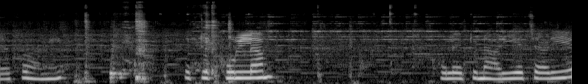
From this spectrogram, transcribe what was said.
দেখো আমি একটু খুললাম। খুলে একটু নাড়িয়ে চাড়িয়ে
